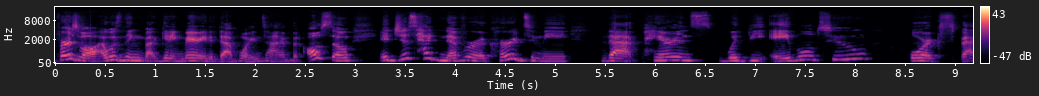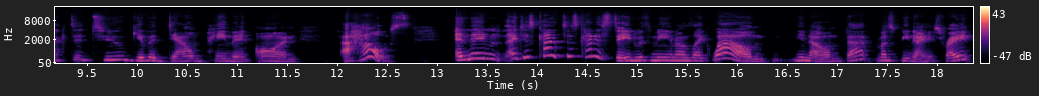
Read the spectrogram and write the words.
first of all, I wasn't thinking about getting married at that point in time, but also it just had never occurred to me that parents would be able to or expected to give a down payment on a house. And then I just kind of just kind of stayed with me and I was like, wow, you know, that must be nice, right?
